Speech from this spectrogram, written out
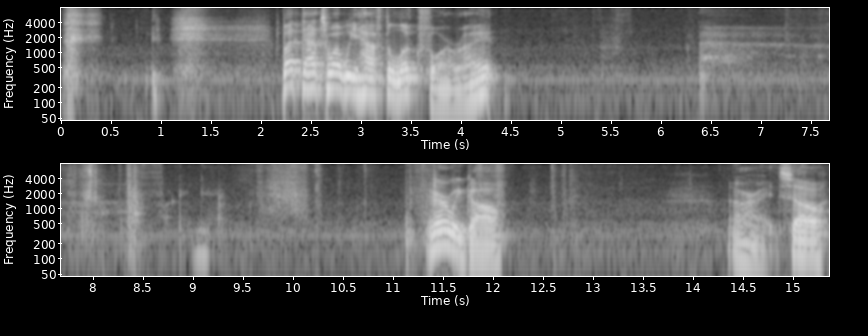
But that's what we have to look for, right? There we go. All right, so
